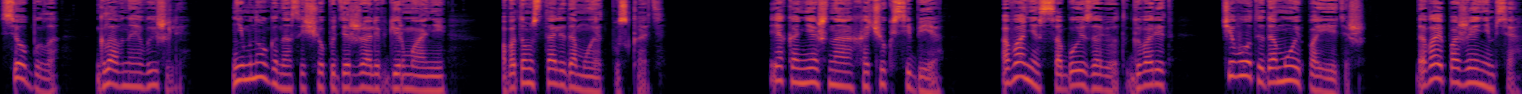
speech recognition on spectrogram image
Все было. Главное, выжили. Немного нас еще подержали в Германии, а потом стали домой отпускать. Я, конечно, хочу к себе. А Ваня с собой зовет. Говорит, чего ты домой поедешь? Давай поженимся,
